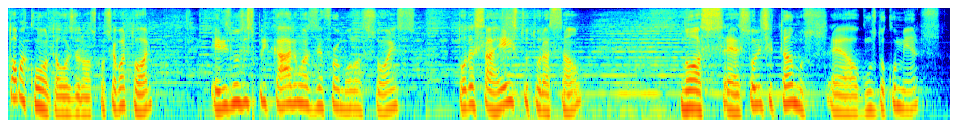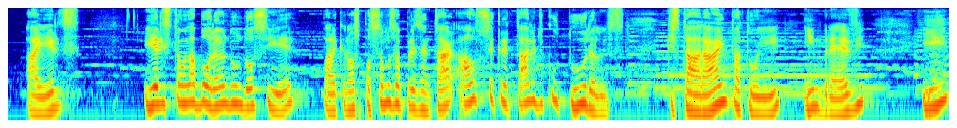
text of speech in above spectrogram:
toma conta hoje do nosso conservatório. Eles nos explicaram as reformulações, toda essa reestruturação. Nós é, solicitamos é, alguns documentos a eles e eles estão elaborando um dossiê para que nós possamos apresentar ao secretário de Cultura, Luiz, que estará em Tatuí em breve e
